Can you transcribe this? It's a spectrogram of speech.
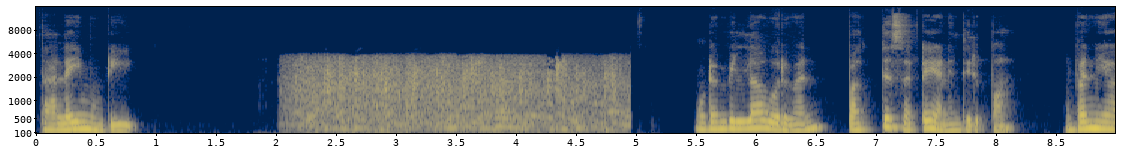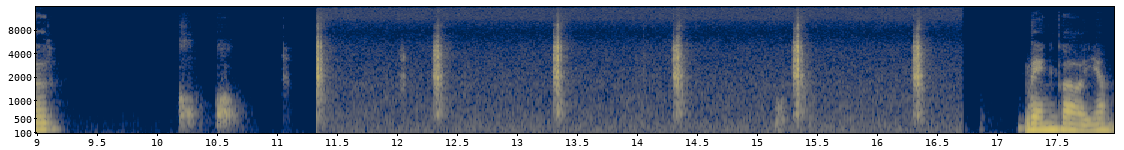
தலைமுடி. உடம்பில்லா ஒருவன் பத்து சட்டை அணிந்திருப்பான். அவன் யார்? வெங்காயம்.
